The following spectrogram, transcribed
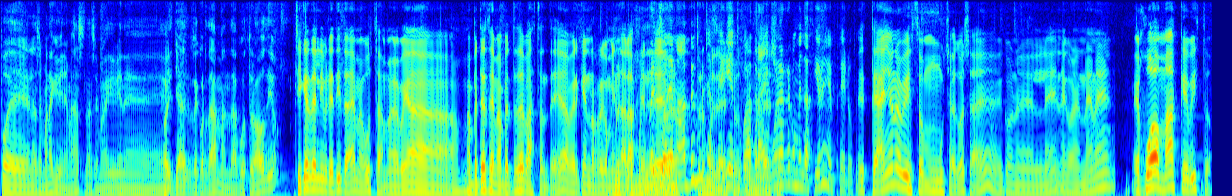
Pues la semana que viene más. La semana que viene. Ya recordad, mandad vuestro audio. Sí que es de libretita, ¿eh? Me gusta. Me voy a... Me apetece, me apetece bastante, ¿eh? A ver qué nos recomienda la gente. Pero ¿eh? además ves muchas series, eso, tú vas a traer buenas recomendaciones, espero. Este año no he visto mucha cosa, ¿eh? Con el nene, con el nene. He jugado más que he visto.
